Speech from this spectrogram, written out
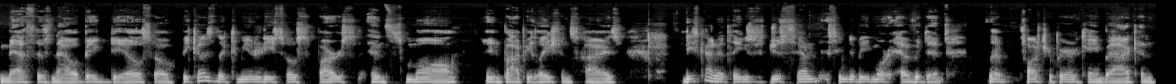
Meth is now a big deal. So because the community is so sparse and small, in population size, these kind of things just seem, seem to be more evident. The foster parent came back and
